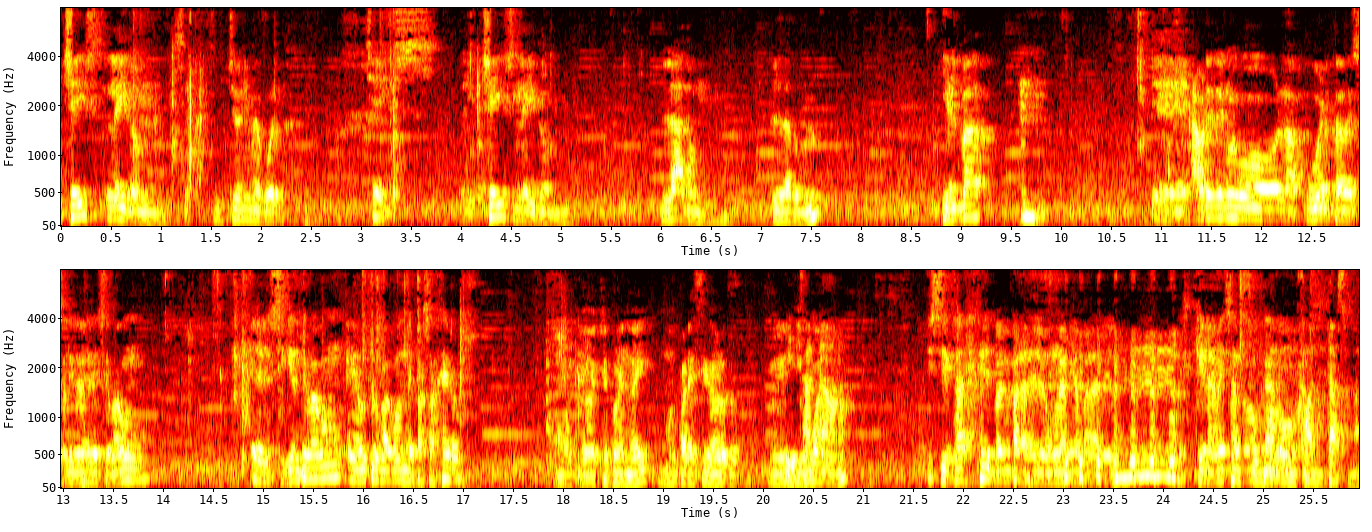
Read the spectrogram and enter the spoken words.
Chase Laydon. Yo ni me acuerdo. Chase. Chase Laydon. Ladon. Ladun. Y él va. Eh, abre de nuevo la puerta de salida de ese vagón. El siguiente vagón es otro vagón de pasajeros. Como el que lo estoy poniendo ahí, muy parecido al otro. Y está al Igual. lado, ¿no? Y si está, va en paralelo, en una vía paralela. es que la mesa no Un vagón más. fantasma.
